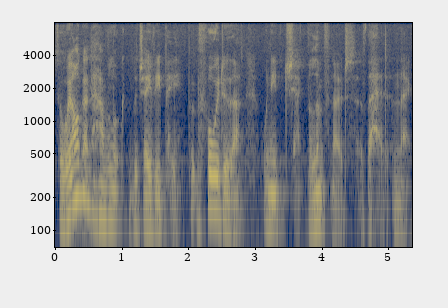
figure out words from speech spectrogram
So we are going to have a look at the JVP, but before we do that, we need to check the lymph nodes of the head and neck.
